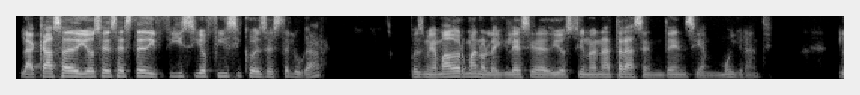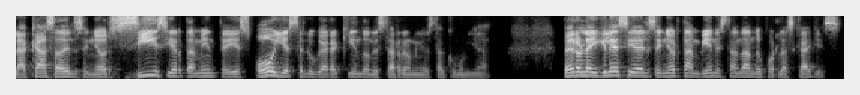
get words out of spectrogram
la casa de Dios es este edificio físico, es este lugar. Pues mi amado hermano, la iglesia de Dios tiene una trascendencia muy grande. La casa del Señor sí, ciertamente, es hoy este lugar aquí en donde está reunida esta comunidad. Pero la iglesia del Señor también está andando por las calles,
